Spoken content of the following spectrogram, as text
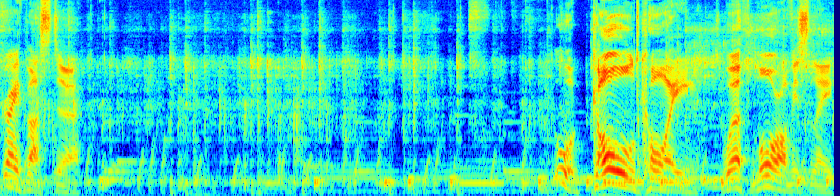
Gravebuster. Ooh, a gold coin. It's worth more, obviously.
